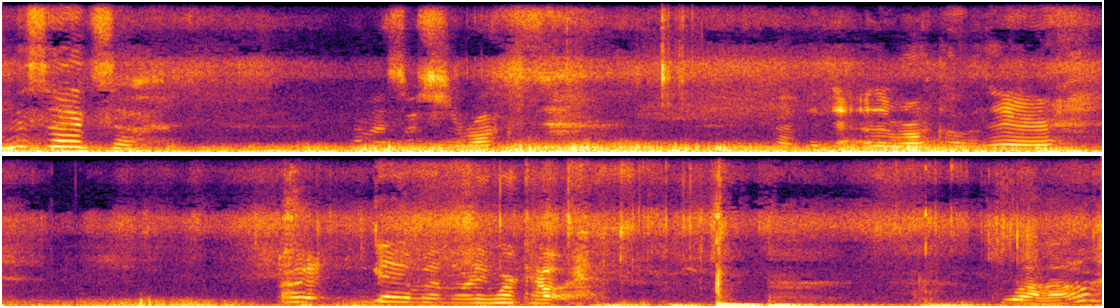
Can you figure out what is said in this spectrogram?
than this side, so I'm gonna switch to rocks. I'll put that other rock over there. Alright, getting my morning workout. Wow.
